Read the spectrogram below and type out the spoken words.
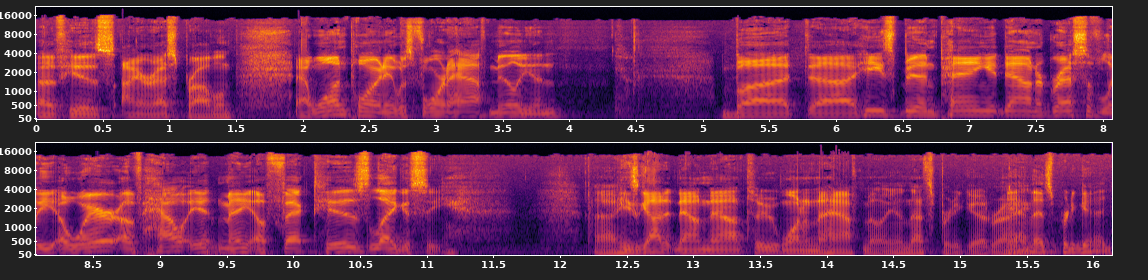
of his IRS problem. At one point, it was four and a half million. But uh, he's been paying it down aggressively, aware of how it may affect his legacy. Uh, he's got it down now to one and a half million. That's pretty good, right? Yeah, that's pretty good.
